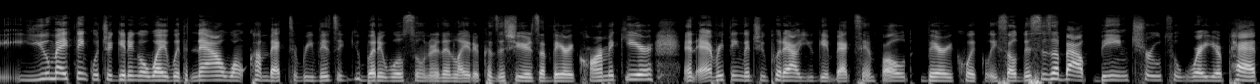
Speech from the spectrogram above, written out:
you may think what you're getting away with now won't come back to revisit you, but it will sooner than later because this year is a very karmic year and everything that you put out, you get back tenfold very quickly. So this is about being true to where your path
